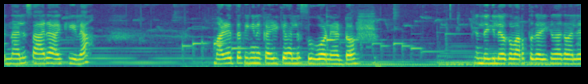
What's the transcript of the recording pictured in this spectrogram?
എന്നാലും സാരമാക്കിയില്ല. മഴയത്തൊക്കെ ഇങ്ങനെ കഴിക്കാൻ നല്ല സുഖമാണ് കേട്ടോ. എന്തെങ്കിലുമൊക്കെ വറുത്ത് കഴിക്കുന്നതൊക്കെ നല്ല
